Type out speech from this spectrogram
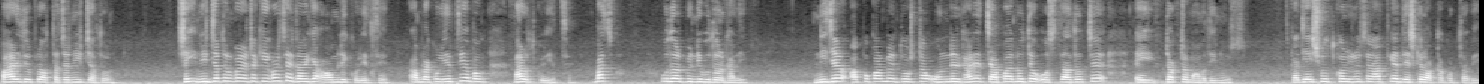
পাহাড়িদের উপরে অত্যাচার, নির্যাতন। সেই নির্যাতন করে এটা কী করেছে? এটা নাকি আওয়ামী লীগ করিয়েছে। আমরা করিয়েছি এবং ভারত করিয়েছে। বাস উদরপিণ্ডি বুধর ঘাড়ে। নিজের অপকর্মের দোষটা অন্যের ঘাড়ে চাপানোতে ওস্তাদ হচ্ছে এই ডক্টর মোহাম্মদ ইনুস কাজে এই সুদখোর ইনুসের হাত থেকে দেশকে রক্ষা করতে হবে,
